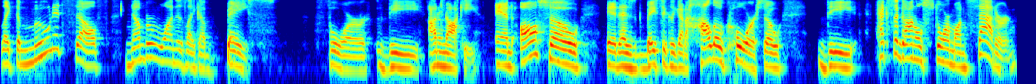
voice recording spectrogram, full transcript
Like the moon itself, number one is like a base for the Anunnaki. And also, it has basically got a hollow core. So the hexagonal storm on Saturn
